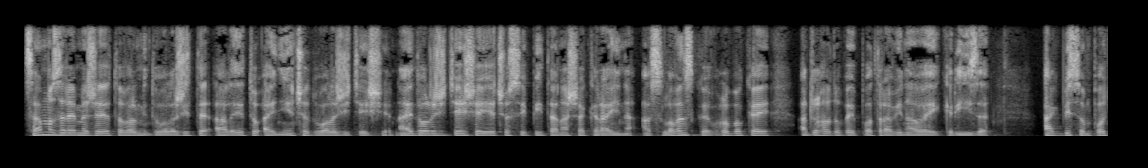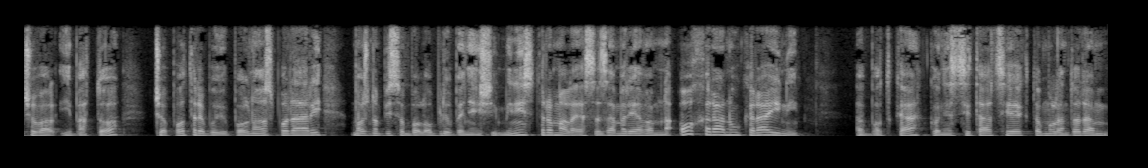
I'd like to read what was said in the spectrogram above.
Samozrejme, že je to veľmi dôležité, ale je tu aj niečo dôležitejšie. Najdôležitejšie je, čo si pýta naša krajina. A Slovensko je v hlbokej a dlhodobej potravinovej kríze. Ak by som počúval iba to, čo potrebujú polnohospodári. Možno by som bol obľúbenejším ministrom, ale ja sa zameriavam na ochranu krajiny. Bodka, konec citácie, k tomu len dodám,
